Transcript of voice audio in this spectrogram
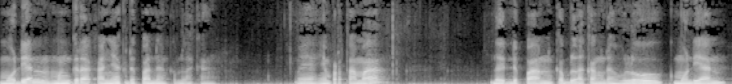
kemudian menggerakkannya ke depan dan ke belakang. Ya, yang pertama dari depan ke belakang dahulu, kemudian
